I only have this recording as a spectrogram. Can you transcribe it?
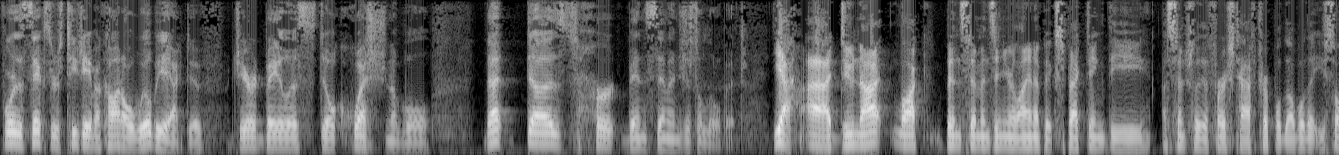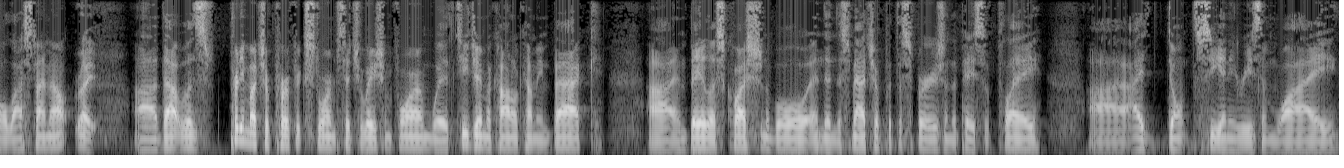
For the Sixers, TJ McConnell will be active. Jerryd Bayless still questionable. That does hurt Ben Simmons just a little bit. Yeah, uh, do not lock Ben Simmons in your lineup expecting the, essentially the first half triple double that you saw last time out. Right. Uh, that was pretty much a perfect storm situation for him with TJ McConnell coming back, uh, and Bayless questionable, and then this matchup with the Spurs and the pace of play. Uh, I don't see any reason why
